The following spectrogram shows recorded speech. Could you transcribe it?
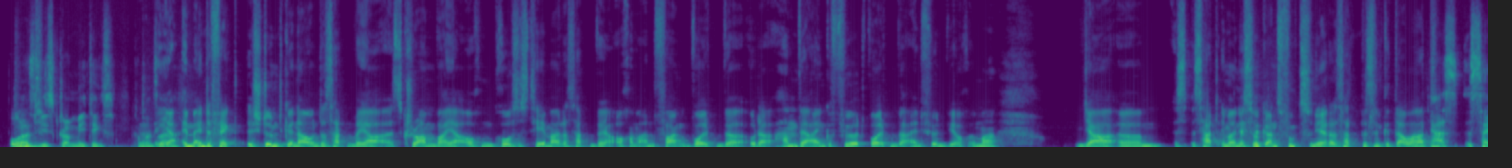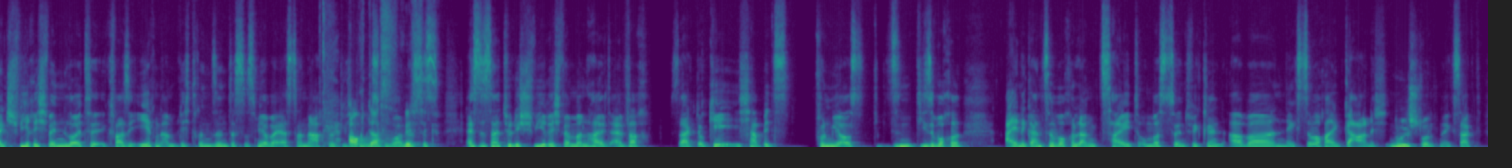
Und Quasi wie Scrum-Meetings, kann man sagen. Ja, im Endeffekt, stimmt, genau. Und das hatten wir ja, Scrum war ja auch ein großes Thema, das hatten wir ja auch am Anfang, wollten wir oder haben wir eingeführt, wollten wir einführen, wie auch immer. Ja, ähm, es, es hat immer nicht so ganz funktioniert, das hat ein bisschen gedauert. Ja, es ist halt schwierig, wenn Leute quasi ehrenamtlich drin sind. Das ist mir aber erst danach wirklich auch das geworden. Es ist, es ist natürlich schwierig, wenn man halt einfach sagt, okay, ich habe jetzt von mir aus diesen, diese Woche eine ganze Woche lang Zeit, um was zu entwickeln, aber nächste Woche halt gar nicht. Null Stunden exakt.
